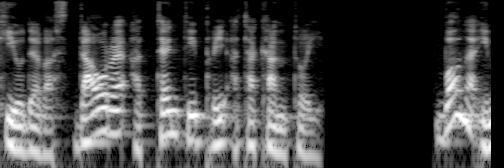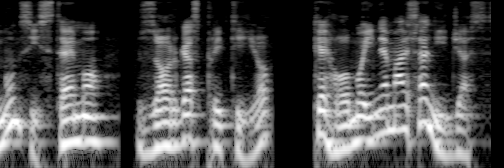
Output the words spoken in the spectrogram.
kiu devas daure attenti pri atacantoi. Bona immun sistemo zorgas pri tio, che homo ne malsanigas.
